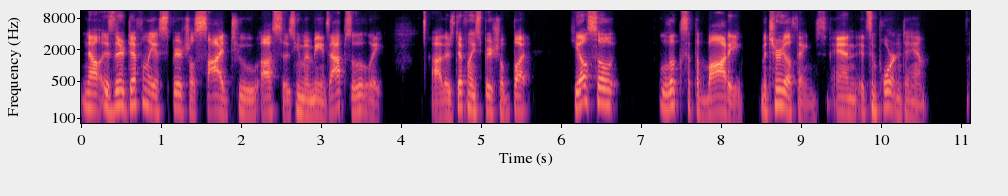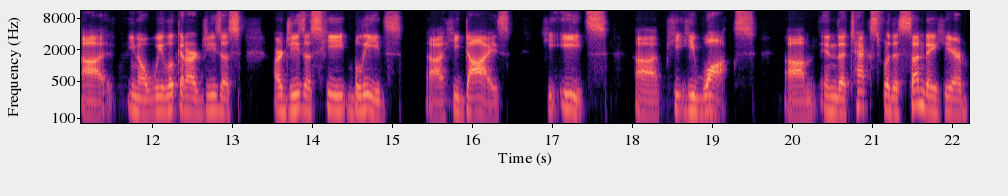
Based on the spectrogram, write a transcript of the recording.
now, is there definitely a spiritual side to us as human beings? Absolutely. Uh, there's definitely spiritual, but he also looks at the body, material things, and it's important to him. Uh, you know, we look at our Jesus, our Jesus, he bleeds, uh, he dies, he eats, uh, he, he walks, um, in the text for this Sunday here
